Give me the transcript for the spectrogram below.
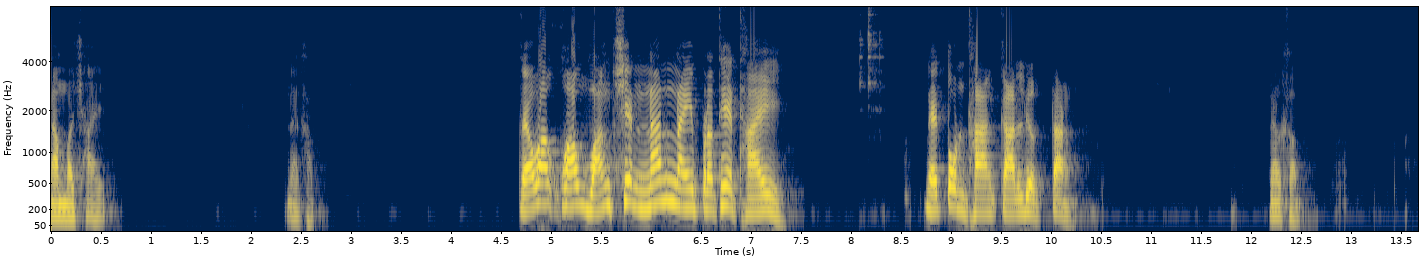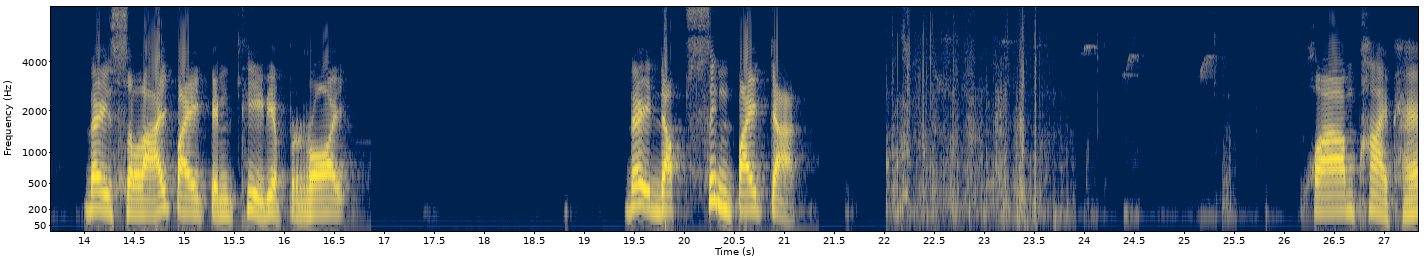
นำมาใช้นะครับ แต่ว่าความหวังเช่นนั้นในประเทศไทย ในต้นทางการเลือกตั้งนะครับ ได้สลายไปเป็นที่เรียบร้อย ได้ดับสิ้นไปจากความพ่ายแพ้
